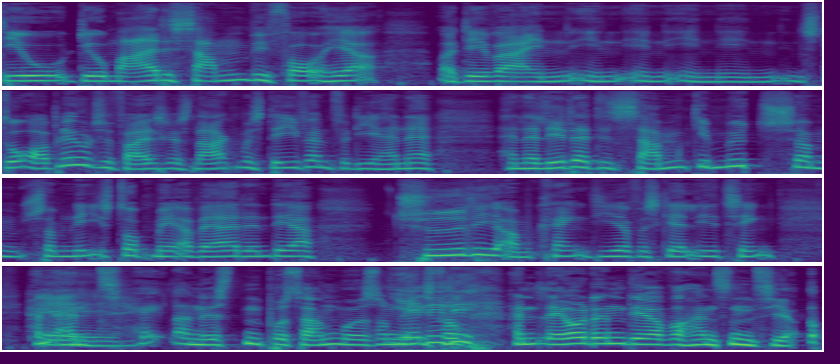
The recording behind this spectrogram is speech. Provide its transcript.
det er, jo, det er jo meget det samme, vi får her, og det var en, en, en, en, en stor oplevelse faktisk at snakke med Stefan, fordi han er, han er lidt af det samme gemyt som, som Næstrup med at være den der tydelig omkring de her forskellige ting. Han, øh, han taler næsten på samme måde som ja, Næstrup. Det, det. Han laver den der, hvor han sådan siger, op,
